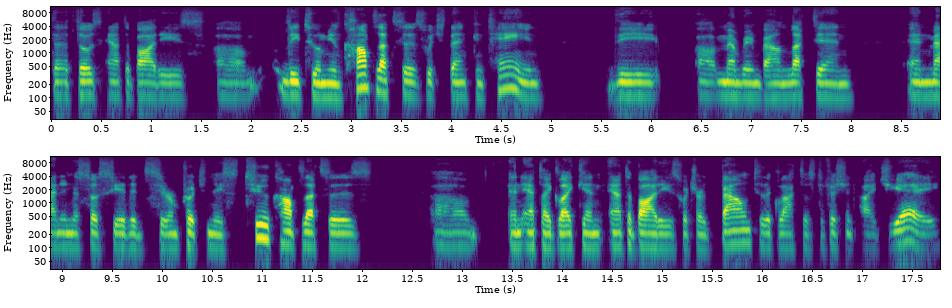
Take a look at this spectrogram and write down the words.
that those antibodies um, lead to immune complexes, which then contain the uh, membrane bound lectin and mannan associated serine proteinase 2 complexes. Um, and anti-glycan antibodies, which are bound to the galactose deficient IgA,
